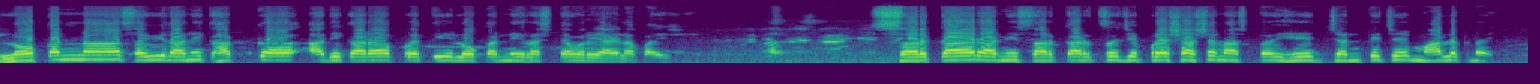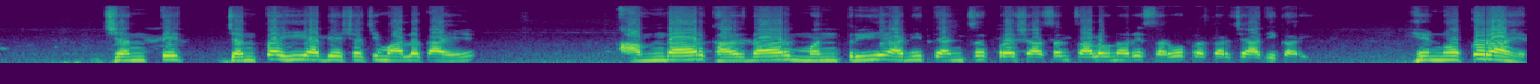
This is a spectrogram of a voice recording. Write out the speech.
लोकांना संविधानिक हक्क अधिकाराप्रती लोकांनी रस्त्यावर यायला पाहिजे. सरकार आणि सरकारचं जे प्रशासन असतं हे जनतेचे मालक नाही. जनते जनता ही या देशाची मालक आहे. आमदार खासदार मंत्री आणि त्यांचं प्रशासन चालवणारे सर्व प्रकारचे अधिकारी हे नोकर आहेत.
